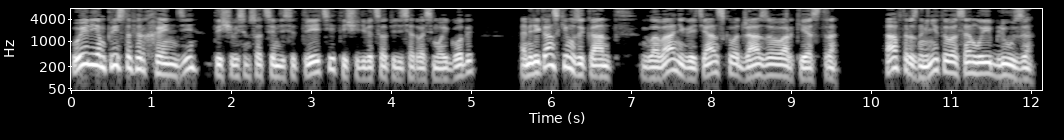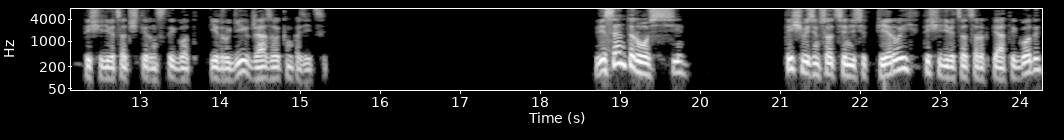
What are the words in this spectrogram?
Уильям Кристофер Хэнди, 1873-1958 годы, американский музыкант, глава негритянского джазового оркестра, автор знаменитого Сен-Луи блюза, 1914 год, и других джазовых композиций. Висенте Росси, 1871-1945 годы,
